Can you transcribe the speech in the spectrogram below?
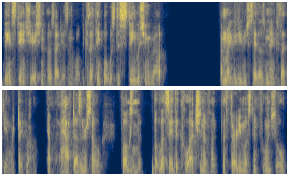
the instantiation of those ideas in the world because I think what was distinguishing about I'm not going to even just say those men because that you know we're talking about you know a half dozen or so folks, Mhm. but but let's say the collection of like the 30 most influential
